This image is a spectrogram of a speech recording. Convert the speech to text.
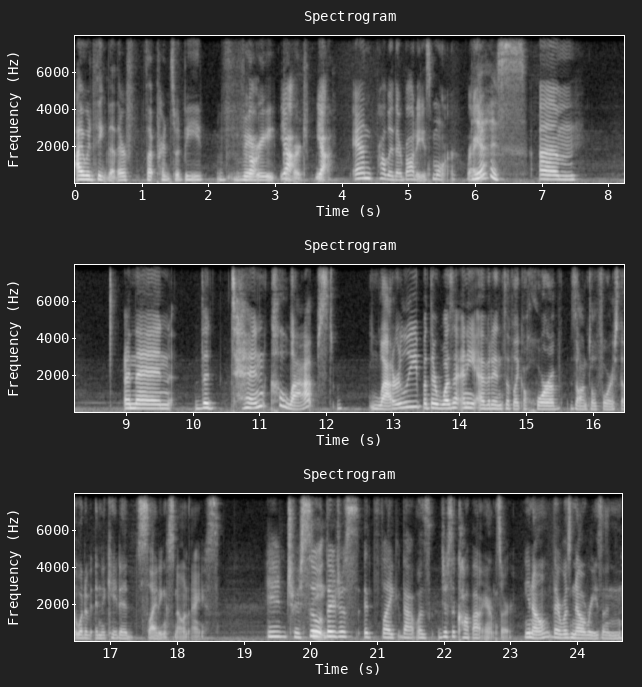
I would think that their footprints would be very yeah, covered. Yeah. And probably their bodies more, right? Yes. Um, and then the tent collapsed laterally, but there wasn't any evidence of like a horizontal force that would have indicated sliding snow and ice. Interesting. So they're just, it's like that was just a cop out answer. You know, there was no reason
